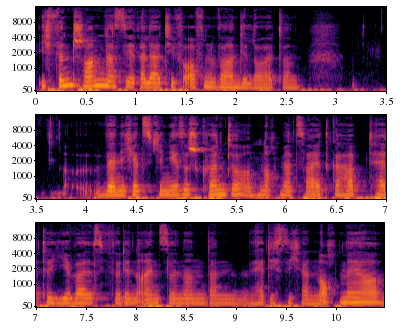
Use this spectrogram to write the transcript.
ich finde schon, dass sie relativ offen waren, die Leute wenn ich jetzt Chinesisch könnte und noch mehr Zeit gehabt hätte, jeweils für den Einzelnen, dann hätte ich sicher noch mehr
